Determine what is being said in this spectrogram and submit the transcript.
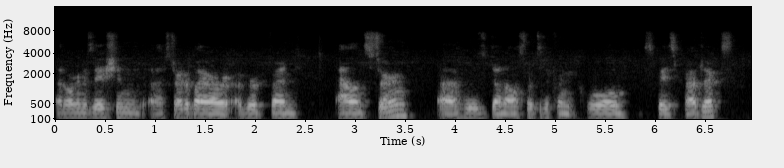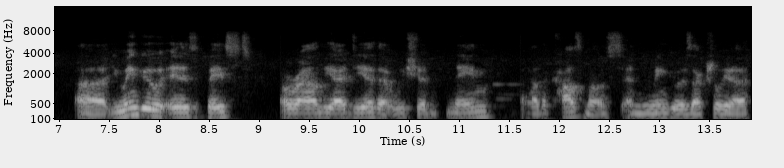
an organization uh, started by our, our, good friend Alan Stern, uh, who's done all sorts of different cool space projects. Uh, Uwingu is based around the idea that we should name uh, the cosmos, and Uwingu is actually a,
